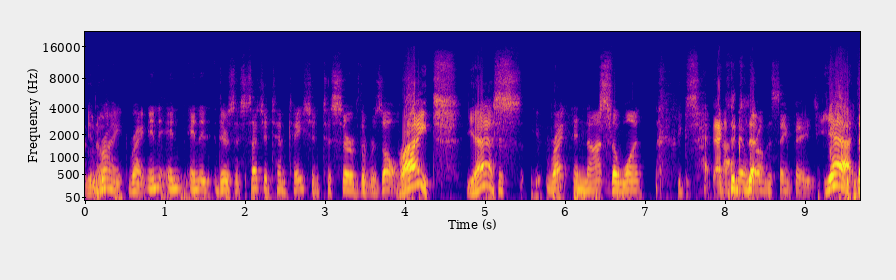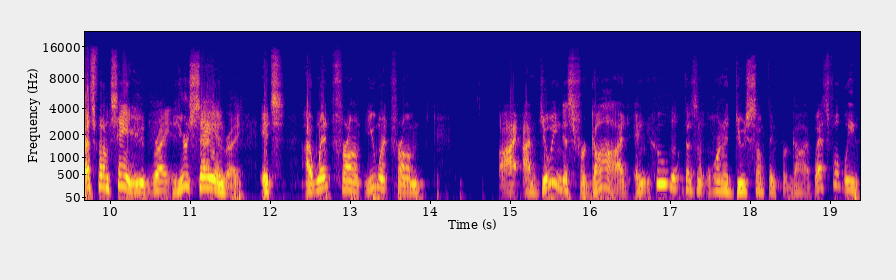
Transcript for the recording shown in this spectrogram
you know Right, right. And and and it, there's a, such a temptation to serve the result. right yes S- Right, and not the one exactly I know we're on the same page. Yeah, that's what I'm saying. You, right. You're exactly saying right. it's. I went from. You went from. I, I'm doing this for God, and who doesn't want to do something for God? That's what we,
